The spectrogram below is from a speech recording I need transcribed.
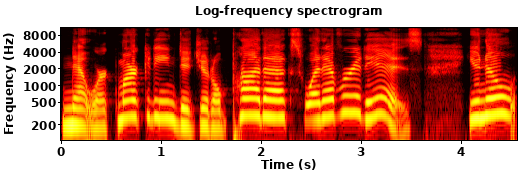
network marketing, digital products, whatever it is. You know,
